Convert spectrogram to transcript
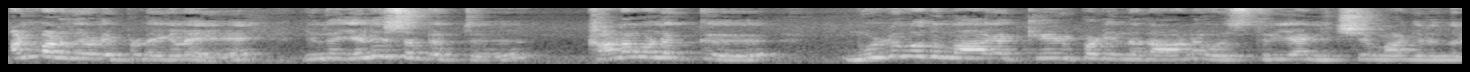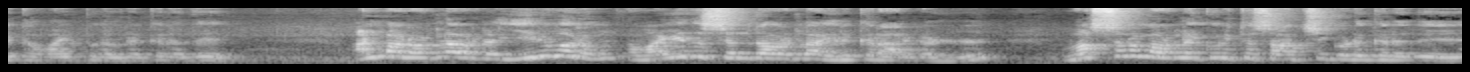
அன்பானதையுடைய பிள்ளைகளே இந்த எலிசபெத்து கணவனுக்கு முழுவதுமாக கீழ்ப்படிந்ததான ஒரு ஸ்திரியா நிச்சயமாக இருந்திருக்க வாய்ப்புகள் இருக்கிறது. அன்பானவர்கள் அவர்கள் இருவரும் வயது சென்றவர்களா இருக்கிறார்கள். வசனம் அவர்களை குறித்து சாட்சி கொடுக்கிறது.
